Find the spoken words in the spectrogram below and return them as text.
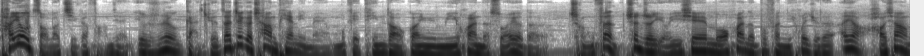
他又走了几个房间，就是这种感觉。在这个唱片里面，我们可以听到关于迷幻的所有的成分，甚至有一些魔幻的部分，你会觉得，哎呀，好像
